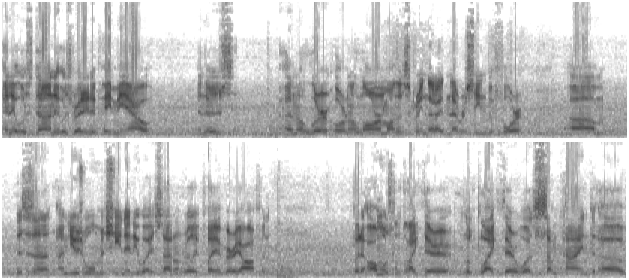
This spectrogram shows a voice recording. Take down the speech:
and it was done. It was ready to pay me out, and there's an alert or an alarm on the screen that I'd never seen before. Um, this is an unusual machine anyway, so I don't really play it very often. But it almost looked like there looked like there was some kind of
